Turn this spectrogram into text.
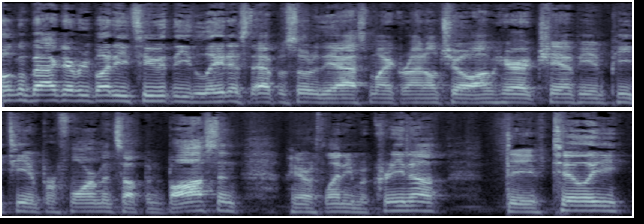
Welcome back, everybody, to the latest episode of the Ask Mike Reinold Show. I'm here at Champion PT and Performance up in Boston. I'm here with Lenny Macrina, Dave Tilley,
